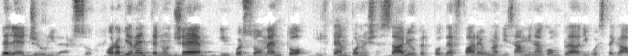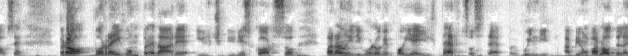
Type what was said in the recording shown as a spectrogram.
le leggi dell'universo. Ora ovviamente non c'è in questo momento il tempo necessario per poter fare una disamina completa di queste cause, però vorrei completare il, il discorso parlando di quello che poi è il terzo step. Quindi abbiamo parlato della,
